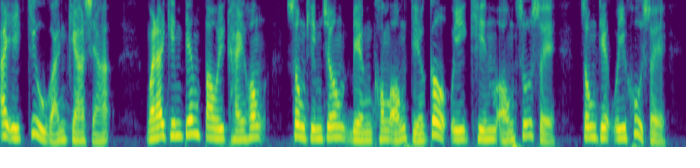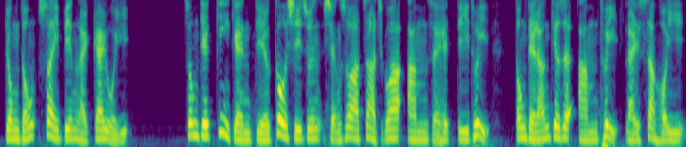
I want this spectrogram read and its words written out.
要伊救援京城。原来金兵包围开封，宋钦宗命康王赵构为钦王主帅，总督为副帅，共同率兵来解围。总督见见赵构时阵，先煞炸一寡腌制的猪腿，当地人叫做腌腿来送互伊。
